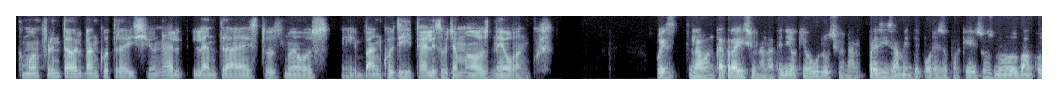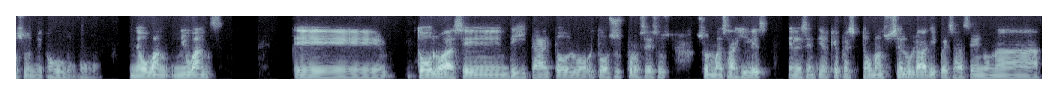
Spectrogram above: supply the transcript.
¿Cómo ha enfrentado el banco tradicional la entrada de estos nuevos eh, bancos digitales o llamados neobancos? Pues la banca tradicional ha tenido que evolucionar precisamente por eso, porque esos nuevos bancos o, o, new banks, eh, todo lo hacen digital, todo todos sus procesos son más ágiles en el sentido que pues toman su celular y pues hacen una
